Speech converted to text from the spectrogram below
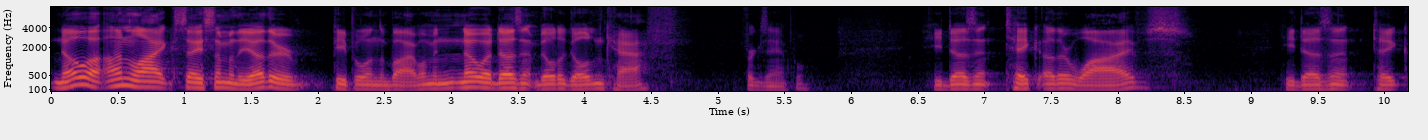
Noah, unlike, say, some of the other people in the Bible, I mean, Noah doesn't build a golden calf, for example. He doesn't take other wives. He doesn't take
